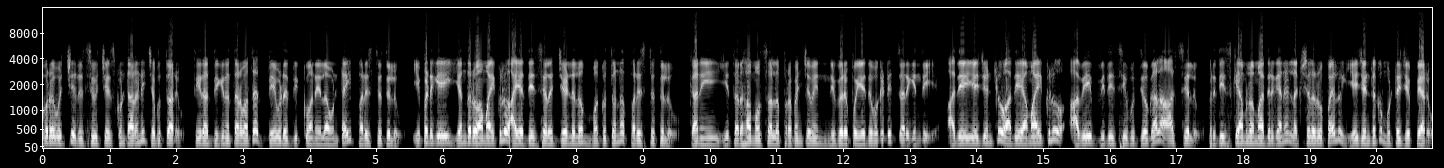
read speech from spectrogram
ఎవరో వచ్చి రిసీవ్ చేసుకుంటారని చెబుతారు. తీరా దిగిన తర్వాత దేవుడి దిక్కు అనేలా ఉంటాయి పరిస్థితులు. ఇప్పటికీ ఎందరో అమాయకులు ఆయా దేశాల జైళ్ళలో మగ్గుతున్న పరిస్థితులు. కానీ ఈ తరహా మోసాల్లో ప్రపంచమే నివ్వెరపోయేది ఒకటి జరిగింది. అదే ఏజెంట్లు అదే అమాయకులు అవే విదేశీ ఉద్యోగాల ఆశలు ప్రతి స్కామ్లో మాదిరిగానే లక్షల రూపాయలు ఏజెంట్లకు ముట్టజెప్పారు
